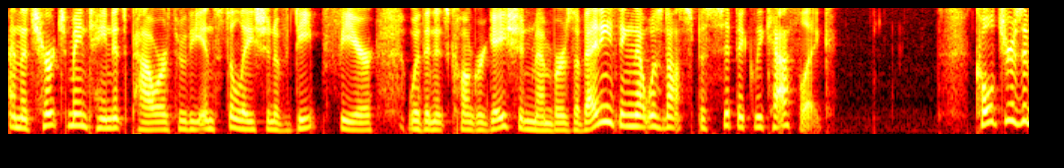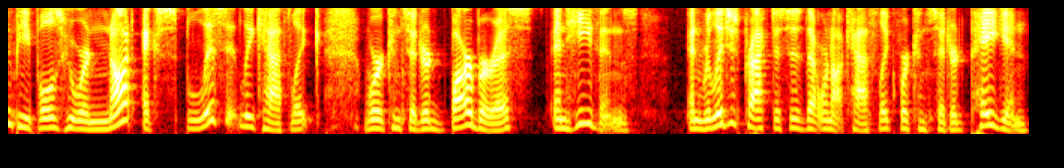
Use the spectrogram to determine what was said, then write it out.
And the church maintained its power through the installation of deep fear within its congregation members of anything that was not specifically Catholic. Cultures and peoples who were not explicitly Catholic were considered barbarous and heathens, and religious practices that were not Catholic were considered pagan.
